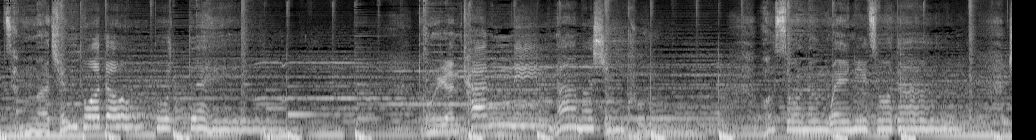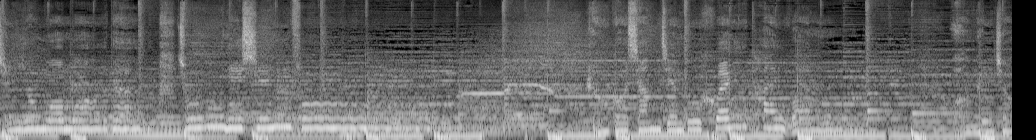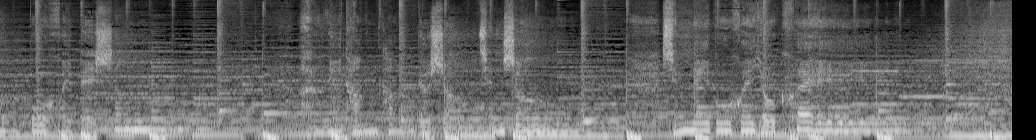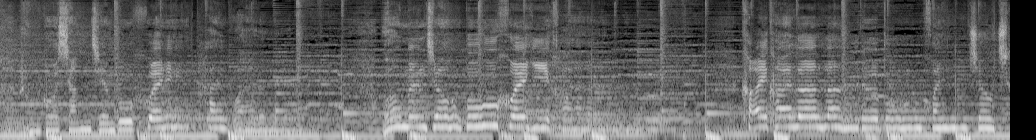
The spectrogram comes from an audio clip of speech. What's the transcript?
怎么牵拖都不对。不忍看你那么辛苦，我所能为你做的，只有默默的祝你幸福。如果相见不会太晚，我们就不会悲伤。的手牵手，心里不会有愧。相见不会太晚，我们就不会遗憾。快快乐乐的不会纠缠，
